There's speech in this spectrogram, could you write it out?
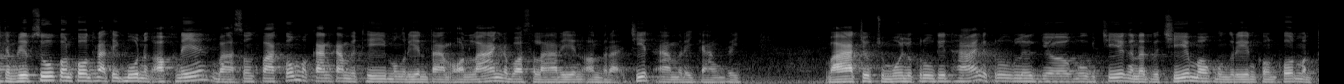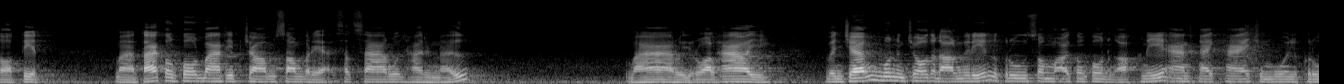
បាទជំរាបសួរកូនកូនថ្នាក់ទី4ទាំងអស់គ្នាបាទសូមស្វាគមន៍មកកាន់កម្មវិធីបង្រៀនតាមអនឡាញរបស់សាលារៀនអន្តរជាតិអាមេរិកអាំងព្រិចបាទជួបជាមួយលោកគ្រូទៀតហើយលោកគ្រូលើកយកមុខវិជ្ជាគណិតវិទ្យាមកបង្រៀនកូនកូនបន្តទៀតបាទតើកូនកូនបានរៀបចំសម្ភារៈសិក្សារួចហើយឬនៅ បាទរួចរាល់ហើយបើអញ្ចឹងមុននឹងចូលទៅដល់មេរៀនលោកគ្រូសូមឲ្យកូនកូនទាំងអស់គ្នាអានថ្ងៃខែជាមួយលោកគ្រូ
